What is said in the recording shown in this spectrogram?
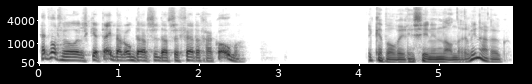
het wordt wel eens een keer tijd dan ook dat ze, dat ze verder gaan komen. Ik heb wel weer eens zin in een andere winnaar ook.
